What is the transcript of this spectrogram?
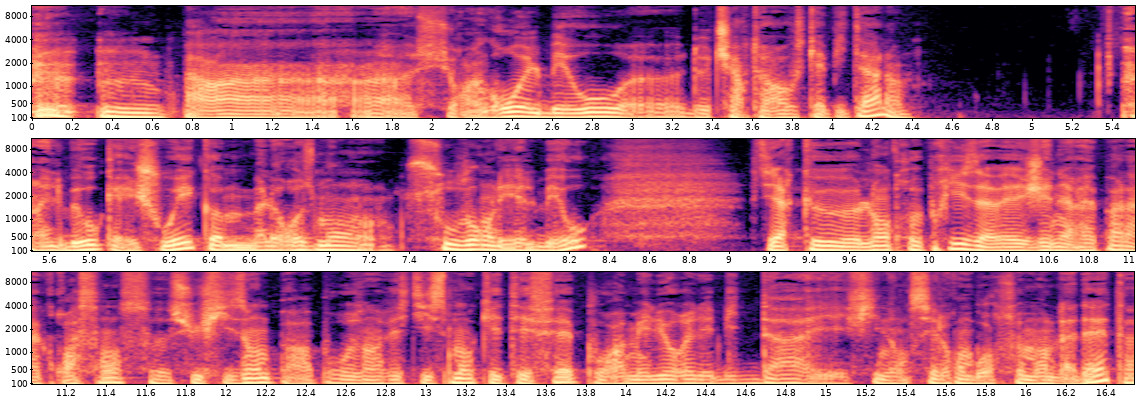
par un, un- sur un gros LBO de Charterhouse Capital, un LBO qui a échoué, comme malheureusement souvent les LBO. C'est-à-dire que l'entreprise avait généré pas la croissance suffisante par rapport aux investissements qui étaient faits pour améliorer les bidas et financer le remboursement de la dette.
